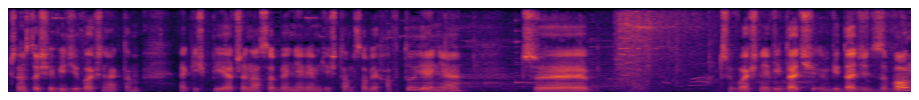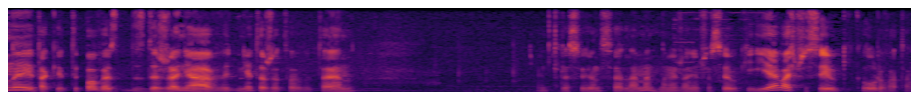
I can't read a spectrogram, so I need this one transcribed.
często się widzi właśnie jak tam jakiś pijaczyna sobie, nie wiem, gdzieś tam sobie haftuje, nie? Czy, czy właśnie widać, widać dzwony, takie typowe zderzenia, nie to, że to ten... Interesujący element, namierzanie przesyłki. Jebać przesyłki, kurwa tam.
